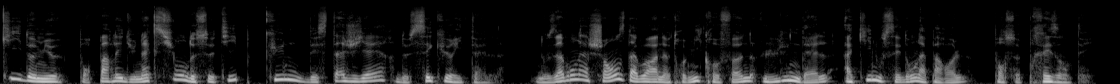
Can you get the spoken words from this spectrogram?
qui de mieux pour parler d'une action de ce type qu'une des stagiaires de Sécuritel? Nous avons la chance d'avoir à notre microphone l'une d'elles à qui nous cédons la parole pour se présenter.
